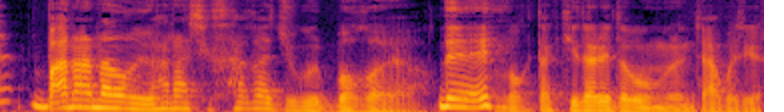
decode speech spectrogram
바나나 우유 하나씩 사가지고 먹어요. 네. 먹다 기다리다 보면 이제 아버지가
